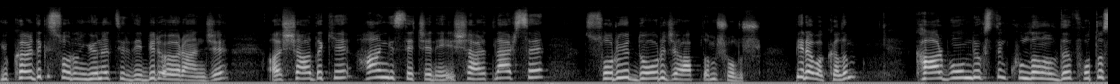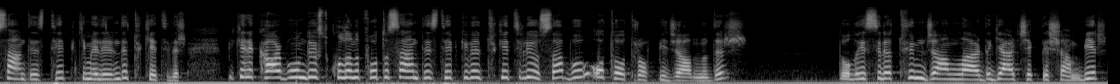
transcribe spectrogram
Yukarıdaki sorunun yönetildiği bir öğrenci aşağıdaki hangi seçeneği işaretlerse soruyu doğru cevaplamış olur. Bire bakalım. Karbondioksitin kullanıldığı fotosentez tepkimelerinde tüketilir. Bir kere karbondioksit kullanıp fotosentez tepkimeleri tüketiliyorsa bu ototrof bir canlıdır. Dolayısıyla tüm canlılarda gerçekleşen bir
